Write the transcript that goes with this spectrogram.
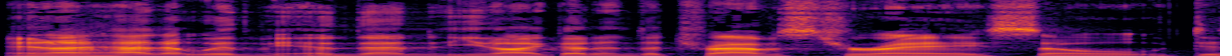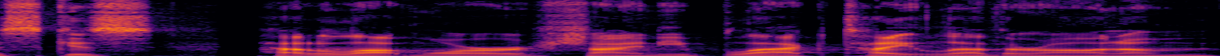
And I had it with me, and then you know I got into Travis Charest, so Discus had a lot more shiny black tight leather on them.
